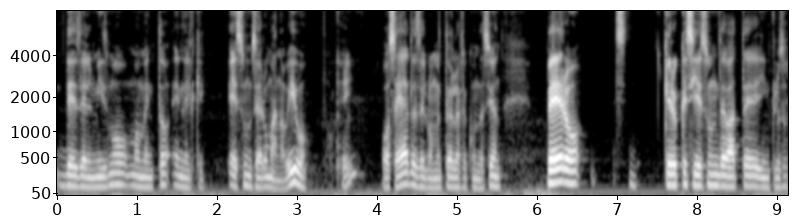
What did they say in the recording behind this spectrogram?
desde el mismo momento en el que es un ser humano vivo. Ok. O sea, desde el momento de la fecundación. Pero creo que sí es un debate incluso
